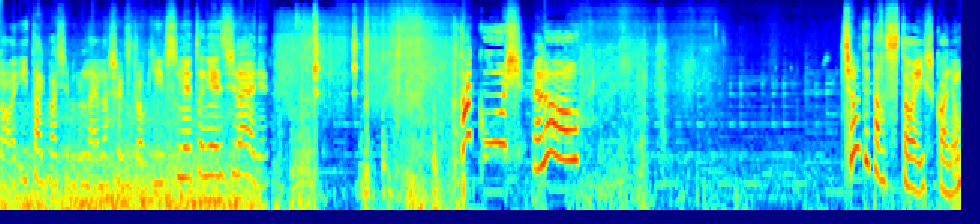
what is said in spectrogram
No i tak właśnie wyglądają nasze drogi. W sumie to nie jest źle, nie? Takuś! Hello! Czemu ty tam stoisz, koniu?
